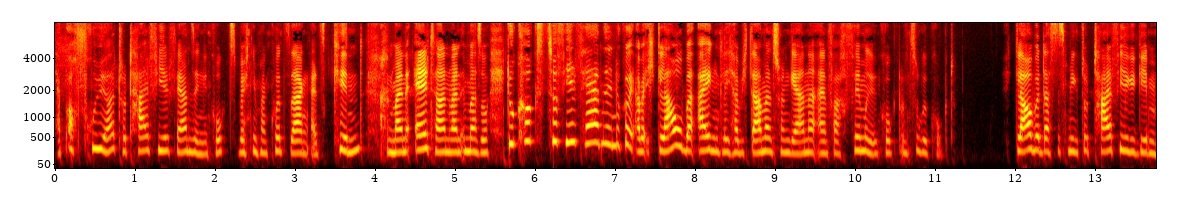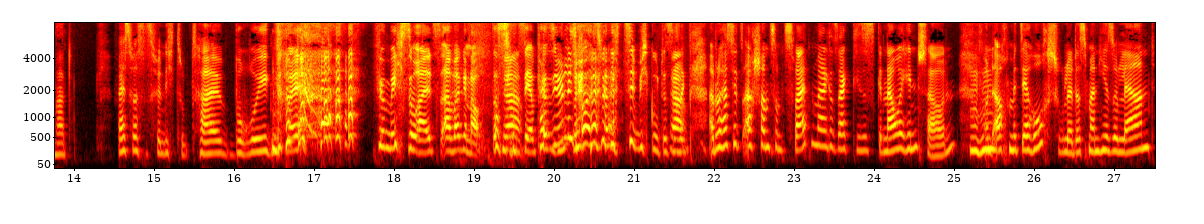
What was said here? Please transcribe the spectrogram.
Ich habe auch früher total viel Fernsehen geguckt, das möchte ich mal kurz sagen, als Kind. Und meine Eltern waren immer so, du guckst zu viel Fernsehen, du guckst. Aber ich glaube, eigentlich habe ich damals schon gerne einfach Filme geguckt und zugeguckt. Ich glaube, dass es mir total viel gegeben hat. Weißt du was, das finde ich total beruhigend, weil für mich so als, aber genau, das ist Ja. jetzt sehr persönlich, aber das finde ich ziemlich gut, dass Ja. du sagst. Aber du hast jetzt auch schon zum zweiten Mal gesagt, dieses genaue Hinschauen Mhm. und auch mit der Hochschule, dass man hier so lernt,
